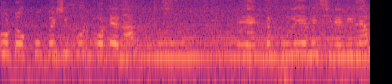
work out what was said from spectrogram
ছোট, খুব বেশি ফুল ফোটে না। এই একটা ফুলই আমি ছিঁড়ে নিলাম।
